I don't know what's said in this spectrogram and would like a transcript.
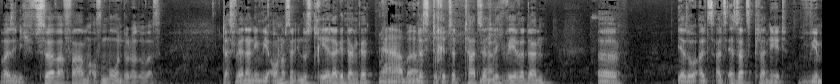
Weiß ich nicht, Serverfarmen auf dem Mond oder sowas. Das wäre dann irgendwie auch noch so ein industrieller Gedanke. Ja, aber Und das dritte tatsächlich wäre dann äh, ja so als, als Ersatzplanet. Wir,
